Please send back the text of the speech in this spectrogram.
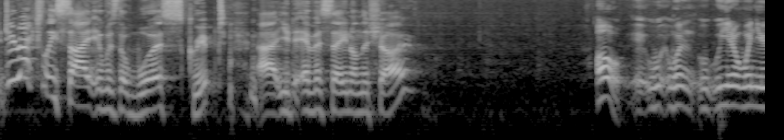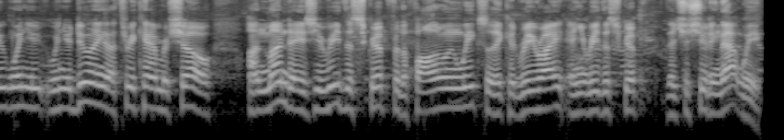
did you actually say it was the worst script uh, you'd ever seen on the show? Oh, when you know when you when you when you're doing a three-camera show on Mondays, you read the script for the following week so they could rewrite, and you read the script that you're shooting that week.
